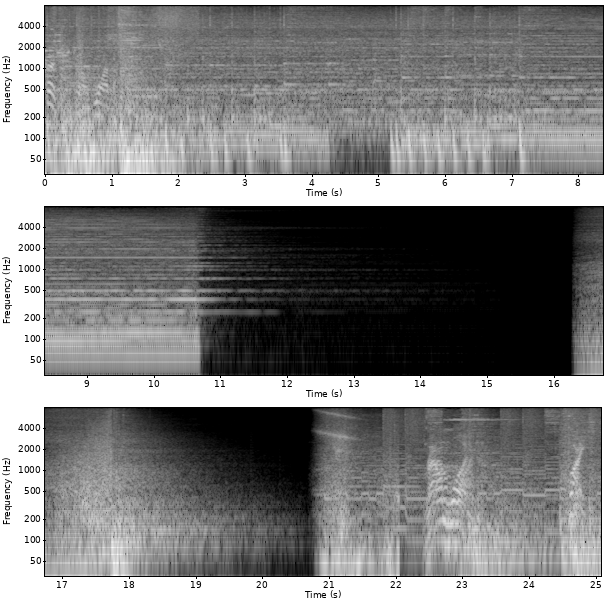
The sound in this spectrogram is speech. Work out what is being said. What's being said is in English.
perfect for a warm-up. Round one. Fight!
